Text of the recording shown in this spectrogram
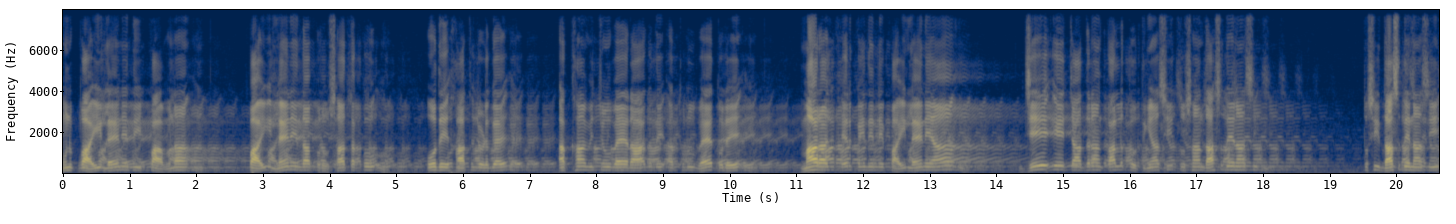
ਹੁਣ ਭਾਈ ਲੈਣੇ ਦੀ ਭਾਵਨਾ, ਭਾਈ ਲੈਣੇ ਦਾ ਭਰੋਸਾ ਤੱਕੋ, ਉਹਦੇ ਹੱਥ ਜੁੜ ਗਏ, ਅੱਖਾਂ ਵਿੱਚੋਂ ਵੈਰਾਗ ਦੇ ਅਥਰੂ ਵਹਿ ਤੁਰੇ। ਮਹਾਰਾਜ ਫਿਰ ਕਹਿੰਦੇ ਨੇ, ਭਾਈ ਲੈਣਿਆ, ਜੇ ਇਹ ਚਾਦਰਾਂ ਕੱਲ ਧੋਤੀਆਂ ਸੀ, ਤੁਸੀਂ ਦੱਸ ਦੇਣਾ ਸੀ। ਤੁਸੀਂ ਦੱਸ ਦੇਣਾ ਸੀ।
